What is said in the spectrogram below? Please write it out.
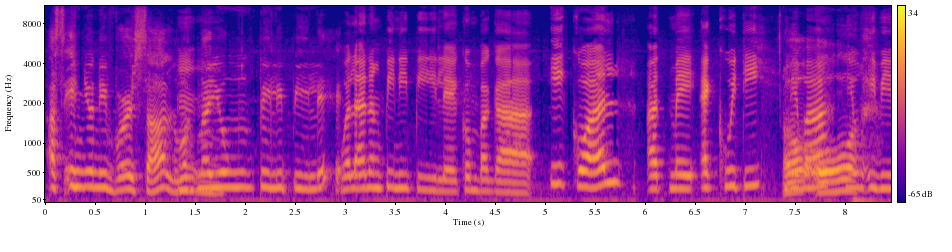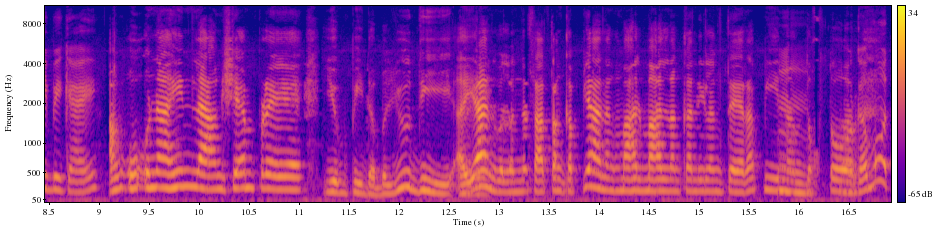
As in universal, wag na yung pili-pili. Wala nang pinipili, kumbaga equal at may equity, di ba? Oo. Yung ibibigay. Ang uunahin lang, syempre, yung PWD. Ayan, walang natatanggap yan. Ang mahal-mahal ng kanilang therapy, ng doktor. Mga gamot.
